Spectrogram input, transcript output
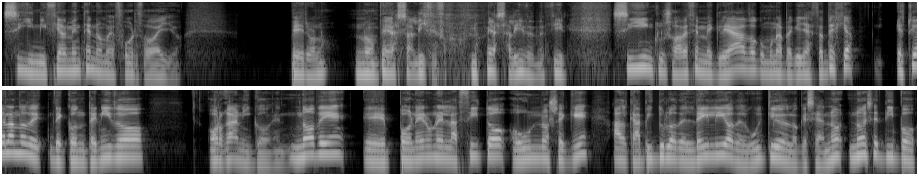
si inicialmente no me esfuerzo a ello. Pero no, no me ha salido, no me ha salido. Es decir, sí, incluso a veces me he creado como una pequeña estrategia. Estoy hablando de, de contenido orgánico, no de eh, poner un enlacito o un no sé qué al capítulo del daily o del weekly o de lo que sea. No, no ese tipo,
